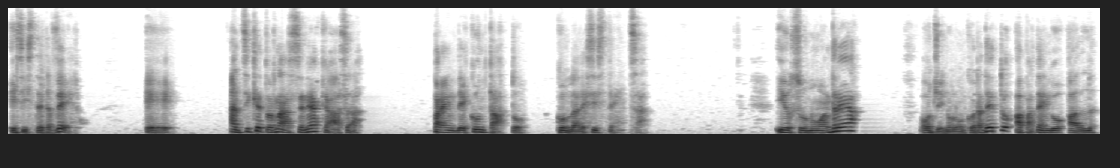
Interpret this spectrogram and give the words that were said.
esiste davvero e anziché tornarsene a casa prende contatto con la resistenza. Io sono Andrea oggi non l'ho ancora detto, appartengo al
